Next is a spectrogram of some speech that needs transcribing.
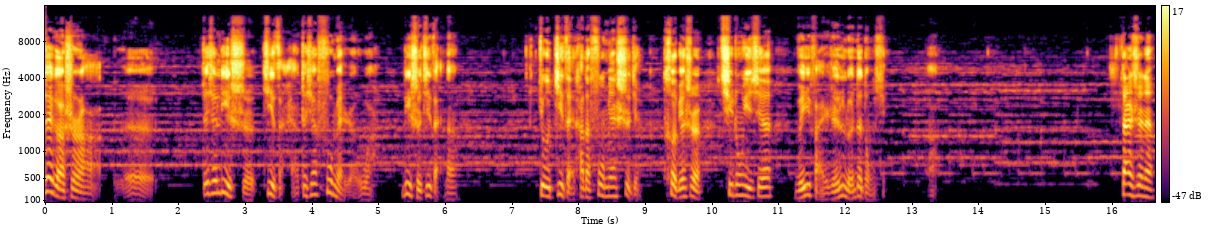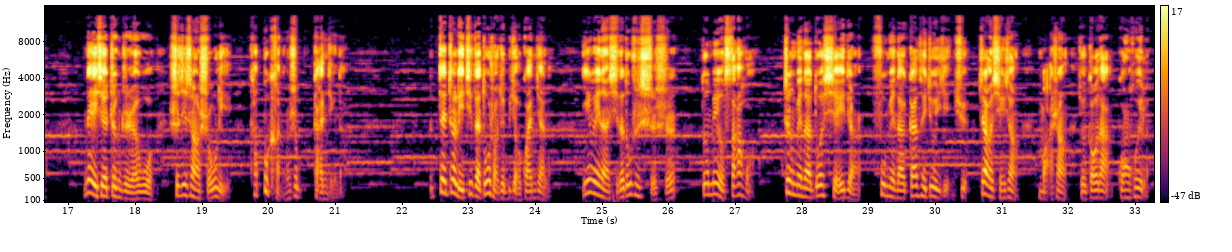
这个事啊，呃，这些历史记载啊，这些负面人物啊，历史记载呢，就记载他的负面事件。特别是其中一些违反人伦的东西，啊，但是呢，那些政治人物实际上手里他不可能是干净的，在这里记载多少就比较关键了，因为呢写的都是史实，都没有撒谎，正面的多写一点，负面的干脆就隐去，这样形象马上就高大光辉了。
